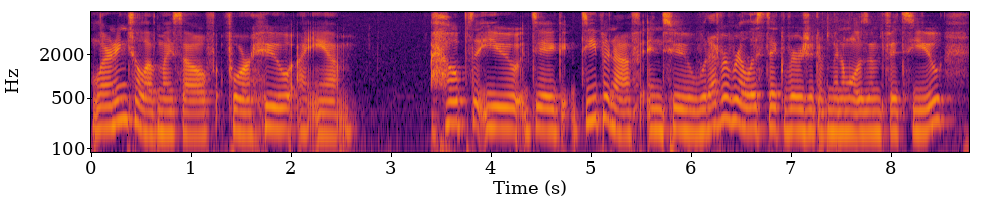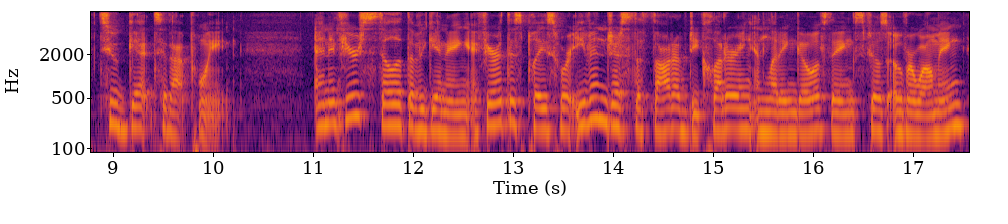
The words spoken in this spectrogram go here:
learning to love myself for who I am. I hope that you dig deep enough into whatever realistic version of minimalism fits you to get to that point. And if you're still at the beginning, if you're at this place where even just the thought of decluttering and letting go of things feels overwhelming,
